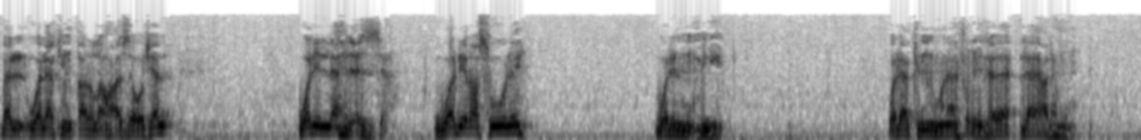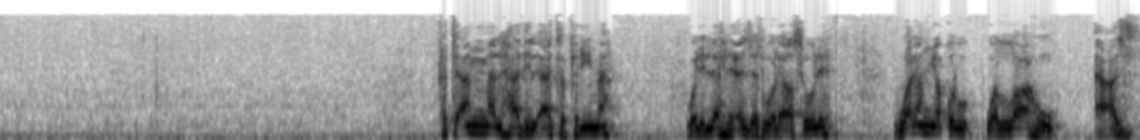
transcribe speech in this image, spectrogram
بل ولكن قال الله عز وجل ولله العزة ولرسوله وللمؤمنين. ولكن المنافقين لا يعلمون. فتأمل هذه الآية الكريمة ولله العزة ولرسوله ولم يقل والله أعز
